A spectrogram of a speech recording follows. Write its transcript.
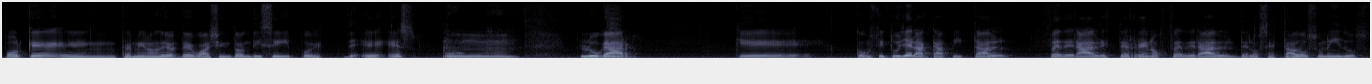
porque en términos de, Washington, D.C., pues eh, es un lugar que constituye la capital federal, es terreno federal de los Estados Unidos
